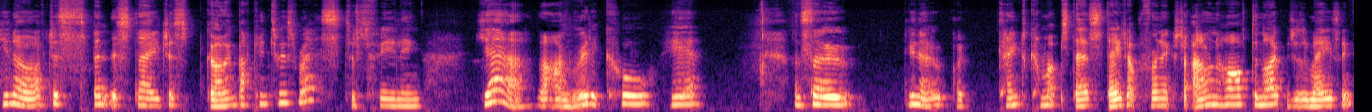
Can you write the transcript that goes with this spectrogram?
you know, I've just spent this day just going back into his rest, just feeling, yeah, that I'm really cool here. And so, you know, I came to come upstairs, stayed up for an extra hour and a half tonight, which is amazing.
